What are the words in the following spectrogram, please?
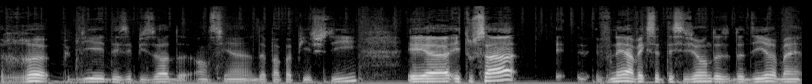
republié des épisodes anciens de Papa PhD. Et, euh, et tout ça venait avec cette décision de, de dire, ben,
